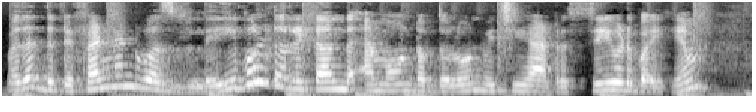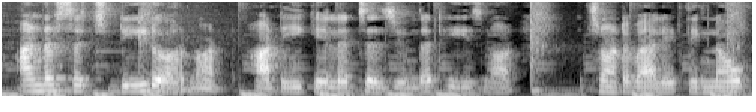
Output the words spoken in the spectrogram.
whether the defendant was liable to return the amount of the loan which he had received by him under such deed or not. TK, let's assume that he is not, it's not a valid thing. Now,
